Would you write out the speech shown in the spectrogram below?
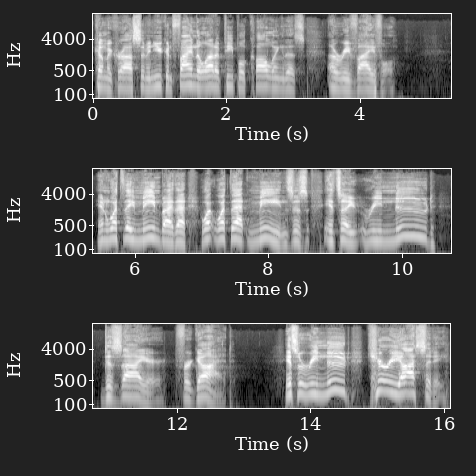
come across them, and you can find a lot of people calling this a revival. And what they mean by that, what, what that means is it's a renewed desire for God. It's a renewed curiosity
